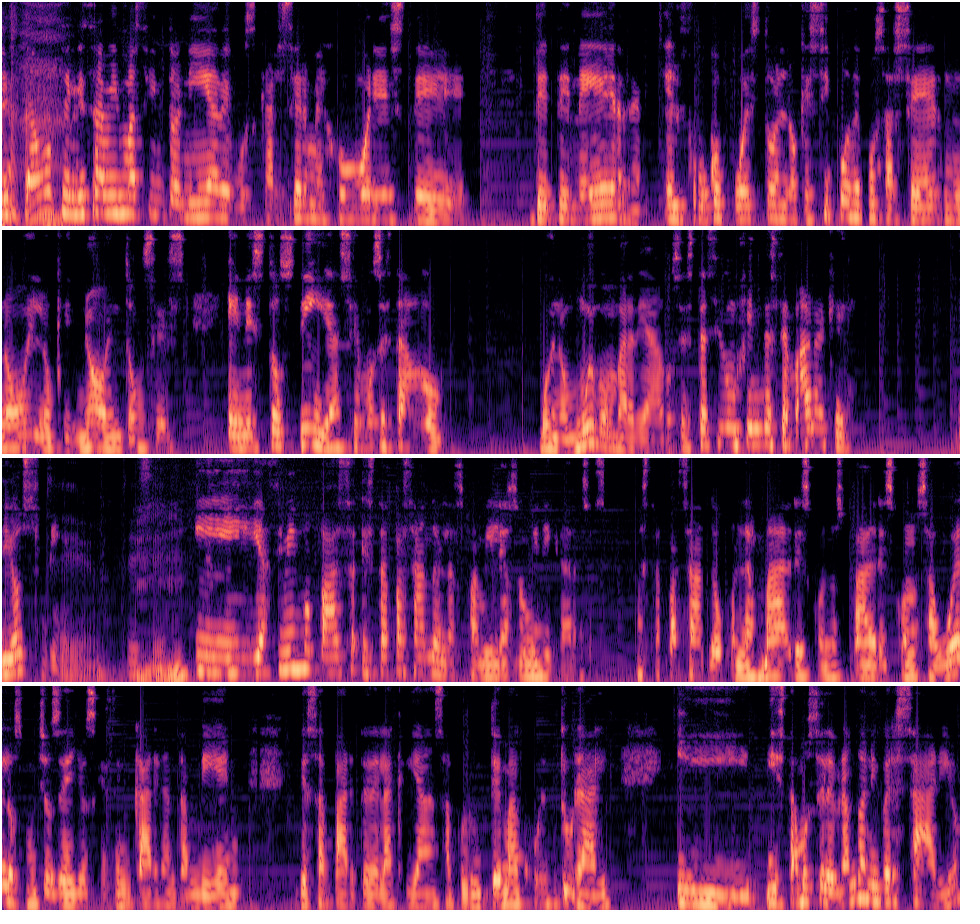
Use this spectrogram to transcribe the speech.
Estamos en esa misma sintonía de buscar ser mejores, de, de tener el foco puesto en lo que sí podemos hacer, no en lo que no. Entonces, en estos días hemos estado, bueno, muy bombardeados. Este ha sido un fin de semana que Dios mío. Y así mismo pasa, está pasando en las familias dominicanas, está pasando con las madres, con los padres, con los abuelos, muchos de ellos que se encargan también de esa parte de la crianza por un tema cultural. Y, estamos celebrando aniversario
